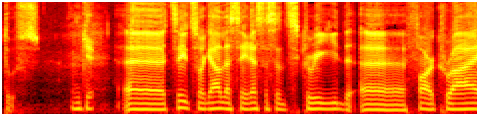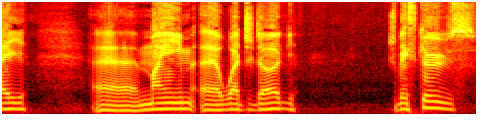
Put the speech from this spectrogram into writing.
tous. OK. Euh, tu regardes la série Assassin's Creed, euh, Far Cry, euh, même Watch Dog. Je m'excuse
